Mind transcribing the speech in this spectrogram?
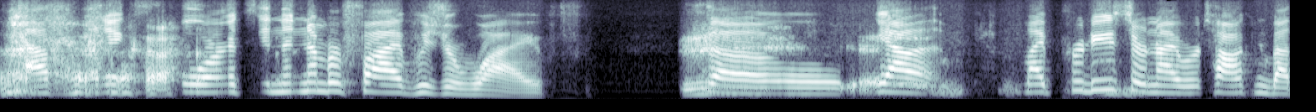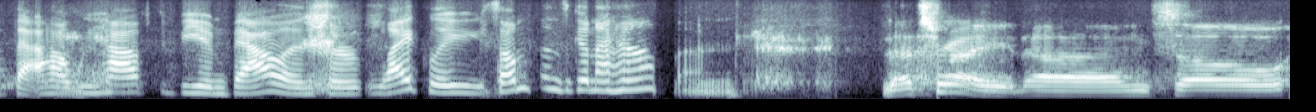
athletic sports, and then number five was your wife. So yeah, my producer and I were talking about that. How we have to be in balance, or likely something's going to happen. That's right. Um, so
